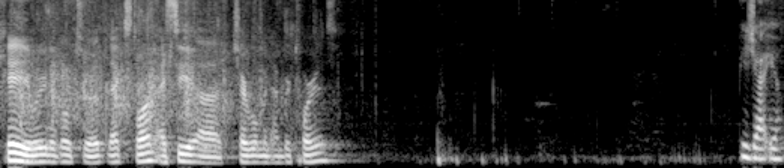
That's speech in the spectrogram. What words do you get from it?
Okay, we're going to go to the next one. I see uh, Chairwoman Amber Torres. Pijayo.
